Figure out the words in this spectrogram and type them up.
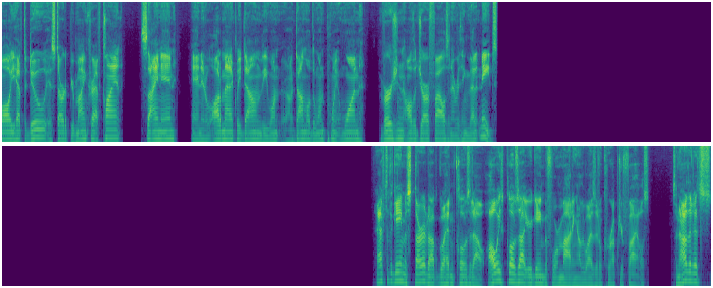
all you have to do is start up your Minecraft client, sign in, and it'll automatically down the one, uh, download the 1.1 version, all the jar files, and everything that it needs. After the game is started up, go ahead and close it out. Always close out your game before modding, otherwise it'll corrupt your files. So now that it's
